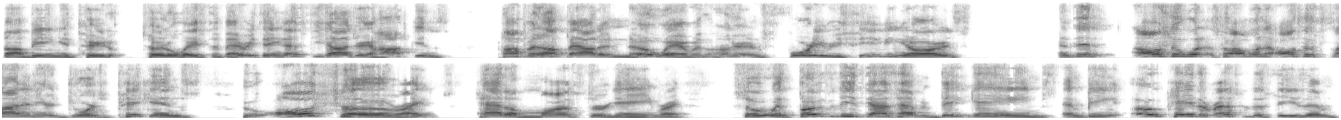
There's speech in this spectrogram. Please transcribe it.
about being a total, total waste of everything. That's DeAndre Hopkins popping up out of nowhere with 140 receiving yards. And then I also want so I want to also slide in here George Pickens, who also right had a monster game, right? So with both of these guys having big games and being okay the rest of the season,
